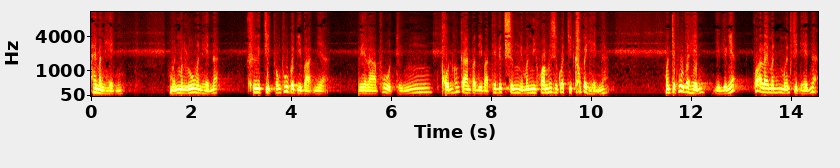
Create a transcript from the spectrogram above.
ให้มันเห็น เหมือนมันรู้มันเห็นนะคือจิตของผู้ปฏิบัติเนี่ยเวลาพูดถึงผลของการปฏิบัติที่ลึกซึ้งเนี่ยมันมีความรู้สึกว่าจิตเข้าไปเห็นนะ มันจะพูดว่าเห็นอย่างอย่างเงี้ย เพราะอะไรมันเหมือนจิตเห็นนะ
